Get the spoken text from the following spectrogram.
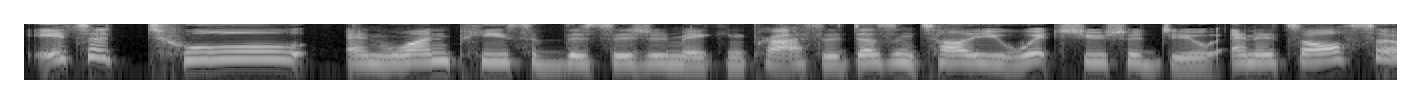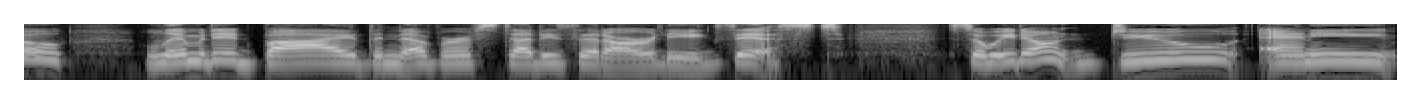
It's a tool and one piece of the decision making process. It doesn't tell you which you should do, and it's also limited by the number of studies that already exist. So we don't do any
